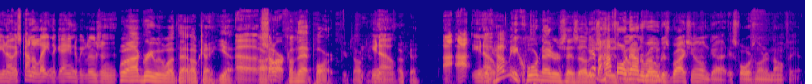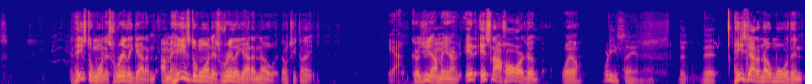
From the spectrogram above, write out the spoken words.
you know it's kind of late in the game to be losing. Well, I agree with what that. Okay, yeah. Uh, All right, Sark. From that part you're talking. You know. Okay. I, I you know. Look, how many coordinators has other? yeah, but how far down the through? road has Bryce Young got as far as learning the offense? And he's the one that's really got to. I mean, he's the one that's really got to know it, don't you think? Yeah. Because you, I mean, it, it's not hard to. Well, What are you saying now? That that he's got to know more than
